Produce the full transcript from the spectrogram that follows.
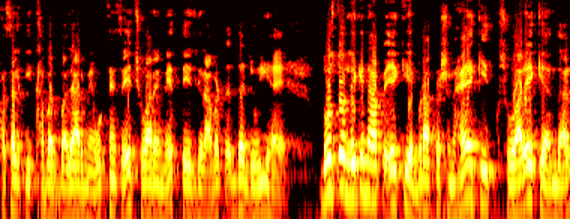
फ़सल की खबर बाज़ार में उठने से छुआरे में तेज गिरावट दर्ज हुई है। दोस्तों, लेकिन आप एक ये बड़ा प्रश्न है कि छुआरे के अंदर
